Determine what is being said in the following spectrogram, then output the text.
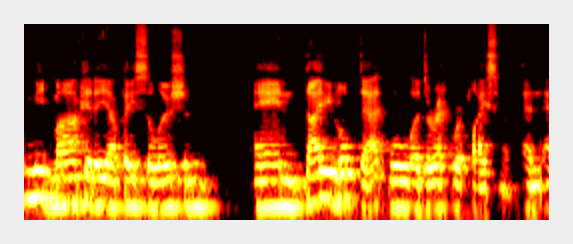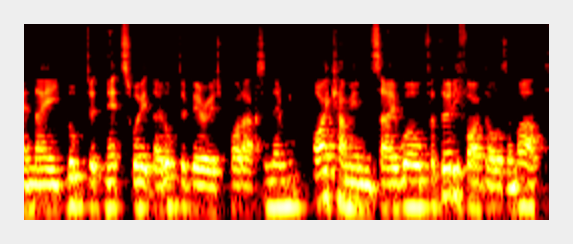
mid market ERP solution. And they looked at, well, a direct replacement. And, and they looked at NetSuite, they looked at various products. And then I come in and say, well, for $35 a month,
